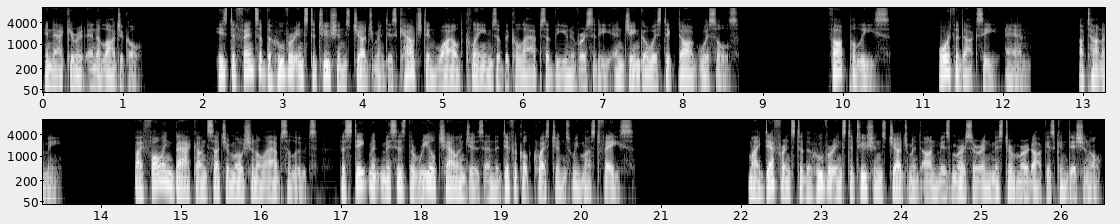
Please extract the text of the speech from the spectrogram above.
inaccurate, and illogical. His defense of the Hoover Institution's judgment is couched in wild claims of the collapse of the university and jingoistic dog whistles. Thought police, orthodoxy, and autonomy. By falling back on such emotional absolutes, the statement misses the real challenges and the difficult questions we must face. My deference to the Hoover Institution's judgment on Ms. Mercer and Mr. Murdoch is conditional,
